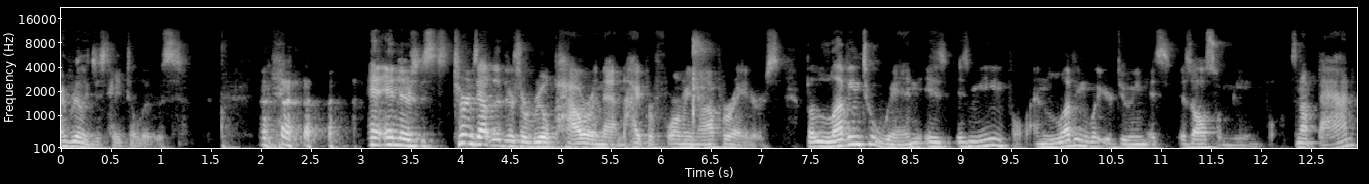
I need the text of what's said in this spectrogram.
I really just hate to lose. and, and there's turns out that there's a real power in that in high performing operators. But loving to win is is meaningful, and loving what you're doing is is also meaningful. It's not bad.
